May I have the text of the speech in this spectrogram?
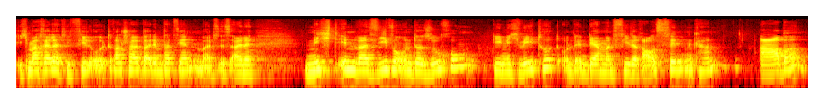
ich mache relativ viel Ultraschall bei den Patienten, weil es ist eine nicht invasive Untersuchung, die nicht wehtut und in der man viel rausfinden kann. Aber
